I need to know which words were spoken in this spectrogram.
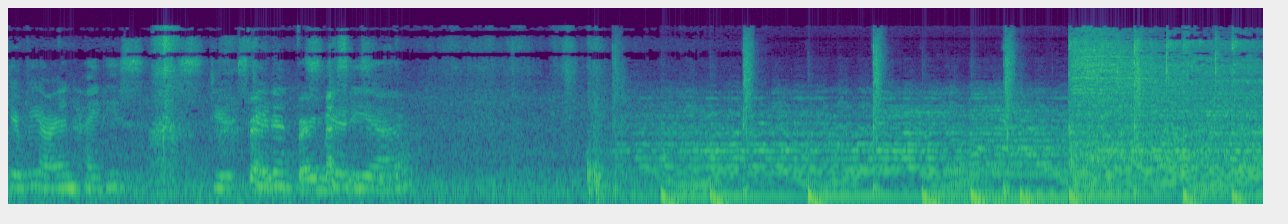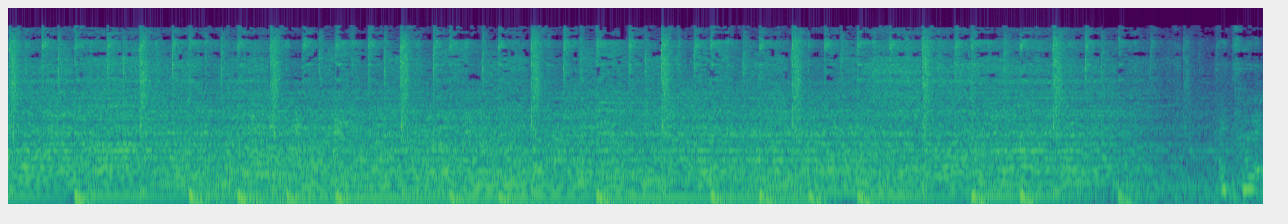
Here we are in Heidi's stu Very- student very messy studio. studio. I put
